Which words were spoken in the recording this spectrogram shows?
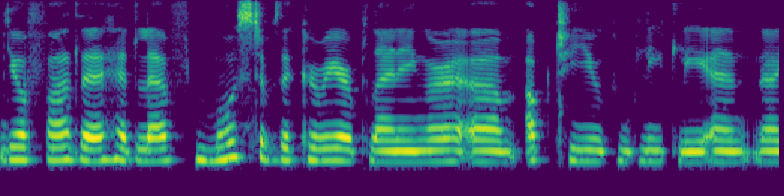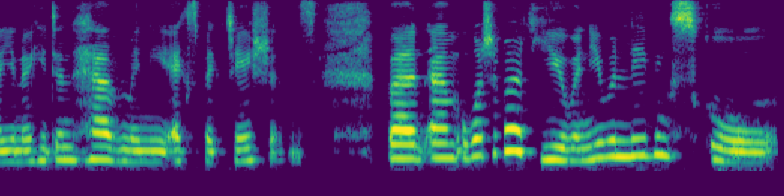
your father had left most of the career planning or um, up to you completely, and uh, you know he didn't have many expectations. But um, what about you when you were leaving school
